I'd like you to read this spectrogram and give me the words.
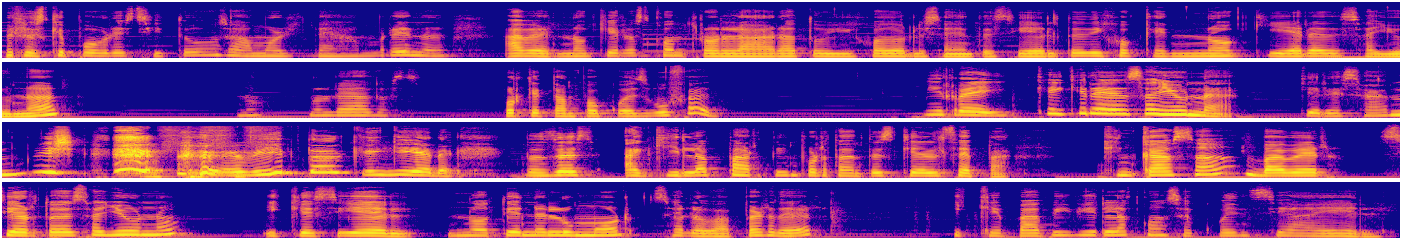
Pero es que pobrecito, se va a morir de hambre. A ver, no quieres controlar a tu hijo adolescente. Si él te dijo que no quiere desayunar, no, no le hagas. Porque tampoco es buffet. Mi rey, ¿qué quiere desayunar? ¿Quiere sándwich? ¿Bebito? ¿Qué quiere? Entonces, aquí la parte importante es que él sepa que en casa va a haber cierto desayuno y que si él no tiene el humor, se lo va a perder y que va a vivir la consecuencia a él.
